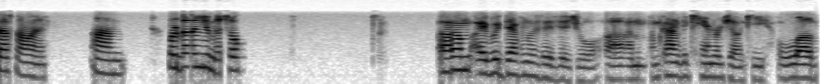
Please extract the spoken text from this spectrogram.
definitely. Um, what about you, Mitchel? Um, I would definitely say visual. Uh, I'm I'm kind of a camera junkie. Love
